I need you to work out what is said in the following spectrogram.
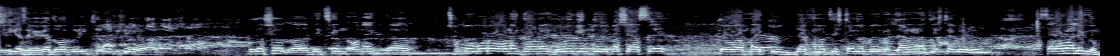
ঠিক আছে কাকা দোয়া করি ইনশাল্লাহ বিক্রি করে তো দর্শক দেখছেন অনেক ছোট বড় অনেক ধরনের গরু কিন্তু ওই পাশে আছে। তো আমরা একটু দেখানোর চেষ্টা করব এবং জানানোর চেষ্টা করব। আসসালামু আলাইকুম।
